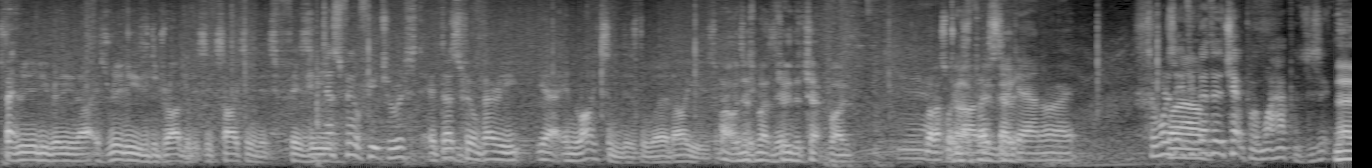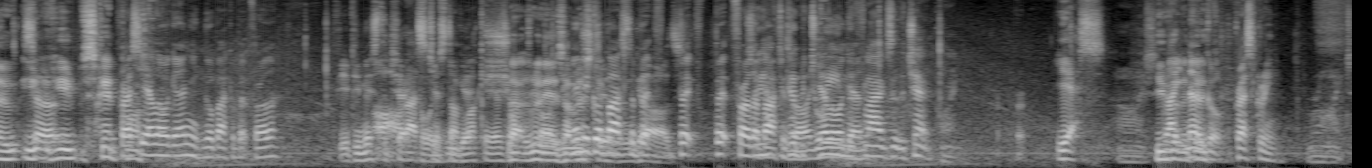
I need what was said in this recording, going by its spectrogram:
It's But- really, really nice. It's really easy to drive, but it's exciting. It's fizzy. It does feel futuristic. It does feel very, yeah, enlightened is the word I use. Oh, I just went It- through the checkpoint. Yeah. Well, that's what Yeah, you're supposed to do. Again, all right. So what is it? If you go through the checkpoint, what happens? Is it? No, you, So, if you skid Press past. yellow again, you can go back a bit further. If you- If you miss the Oh, checkpoint, that's just you unlucky, get isn't it? shocked That really by is the Maybe go past a bit, bit, bit further so you back have as to go well. between Yellow the flags at the checkpoint. Yes. Oh, I see. Right, No now go. Press green. Right.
